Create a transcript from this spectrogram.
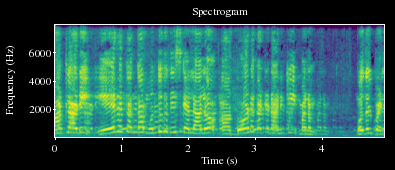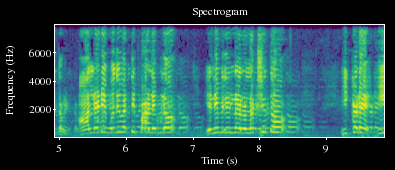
మాట్లాడి ఏ రకంగా ముందుకు తీసుకెళ్ళాలో ఆ గోడ కట్టడానికి మనం మొదలు పెడతాం. ఆల్రెడీ ముదివర్తిపాళెంలో ఎనిమిదిన్నర లక్షతో ఇక్కడే ఈ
